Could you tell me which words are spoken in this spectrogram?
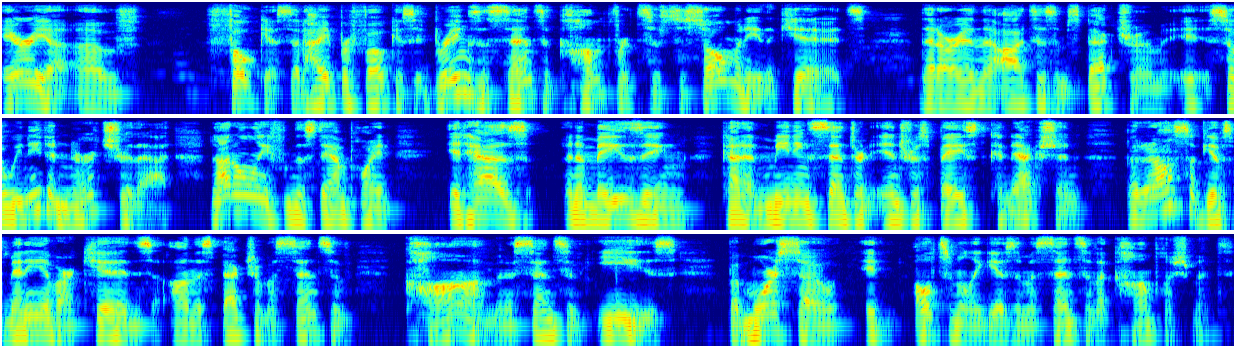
area of focus, that hyper focus, it brings a sense of comfort to, to so many of the kids that are in the autism spectrum. It, so we need to nurture that, not only from the standpoint it has an amazing kind of meaning centered, interest based connection, but it also gives many of our kids on the spectrum a sense of calm and a sense of ease, but more so, it ultimately gives them a sense of accomplishment.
